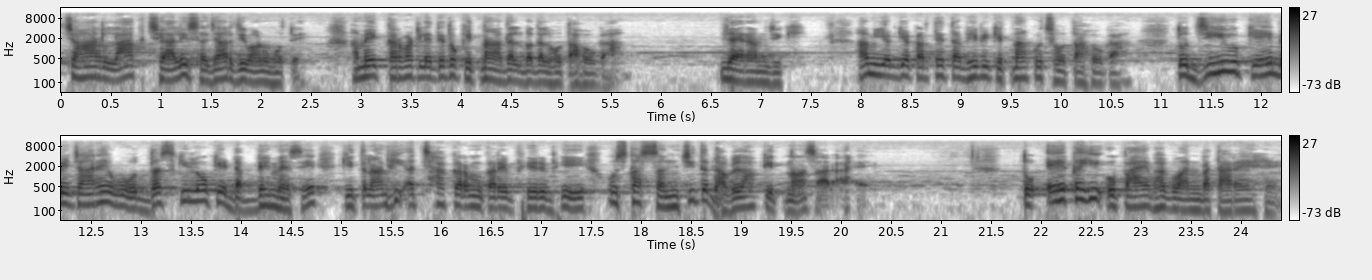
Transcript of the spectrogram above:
चार लाख छियालीस हज़ार जीवाणु होते हैं। हम एक करवट लेते तो कितना अदल बदल होता होगा। जयराम जी की, हम यज्ञ करते तभी भी कितना कुछ होता होगा। तो जीव के बेचारे वो दस किलो के डब्बे में से कितना भी अच्छा कर्म करे फिर भी उसका संचित ढगला कितना सारा है। तो एक ही उपाय भगवान बता रहे हैं।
